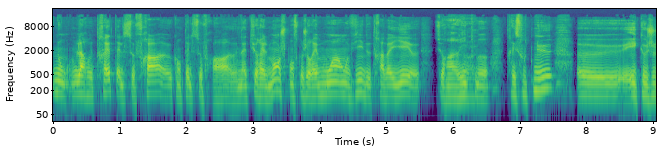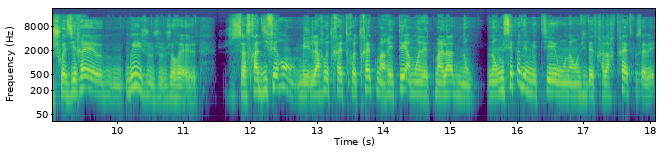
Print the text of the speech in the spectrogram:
Non, la retraite, elle se fera euh, quand elle se fera euh, naturellement. Je pense que j'aurai moins envie de travailler sur un rythme très soutenu euh, et que je choisirais, euh, oui, je- j'aurais, ça sera différent. Mais la retraite, retraite, m'arrêter, à moins d'être malade, non. Non, mais c'est pas des métiers où on a envie d'être à la retraite, vous savez.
